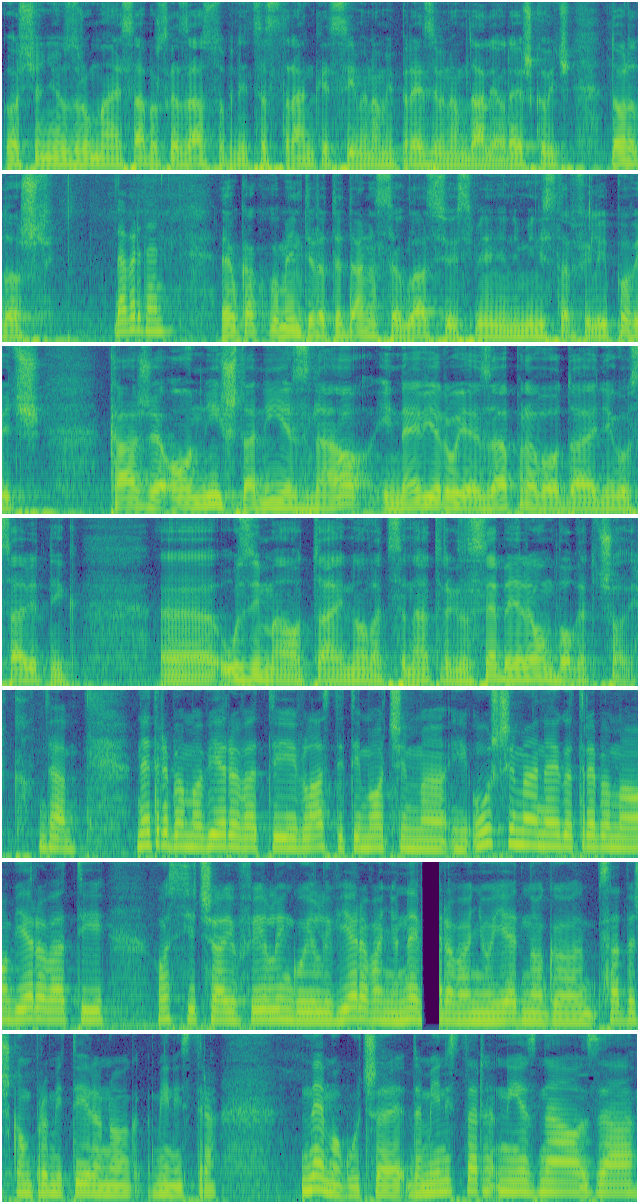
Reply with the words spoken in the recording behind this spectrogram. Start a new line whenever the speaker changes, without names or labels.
Gošća Newsrooma je saborska zastupnica stranke s imenom i prezimenom Dalija Orešković. Dobrodošli.
Dobar dan.
Evo kako komentirate, danas se oglasio i smijenjeni ministar Filipović. Kaže, on ništa nije znao i ne vjeruje zapravo da je njegov savjetnik uzimao taj novac natrag za sebe jer je on bogat čovjek.
Da, ne trebamo vjerovati vlastitim očima i ušima, nego trebamo vjerovati osjećaju, feelingu ili vjerovanju, nevjerovanju jednog e, sad već kompromitiranog ministra. Nemoguće je da ministar nije znao za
